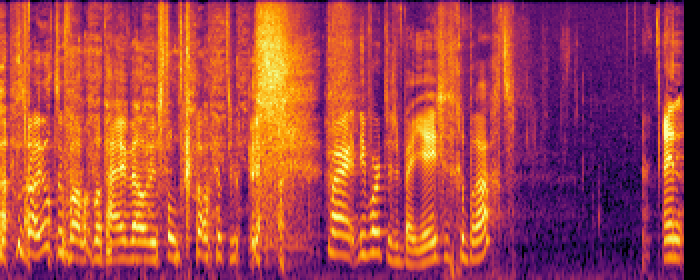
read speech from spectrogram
Het is wel heel toevallig dat hij wel weer stond komen natuurlijk. Ja. Maar die wordt dus bij Jezus gebracht. En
